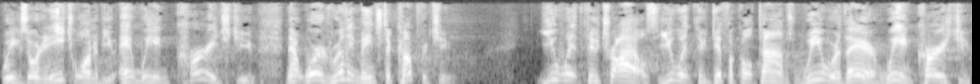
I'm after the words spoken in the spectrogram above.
We exhorted each one of you and we encouraged you. That word really means to comfort you. You went through trials. You went through difficult times. We were there. We encouraged you.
